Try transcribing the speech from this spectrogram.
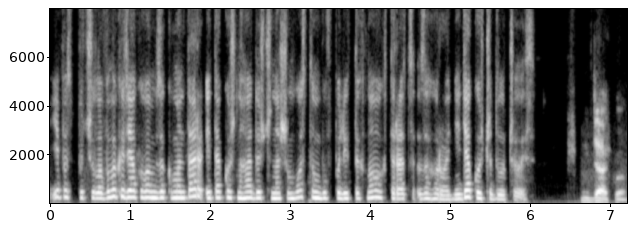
Я вас почула. Велике дякую вам за коментар. І також нагадую, що нашим гостем був політтехнолог Тарас Загородній. Дякую, що долучились. Дякую.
